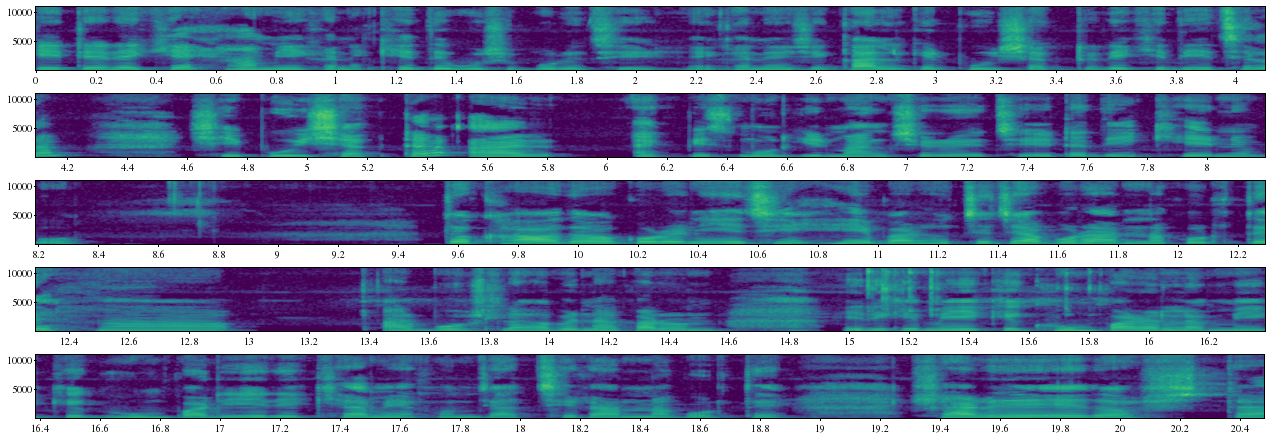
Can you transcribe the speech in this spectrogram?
কেটে রেখে আমি এখানে খেতে বসে পড়েছি। এখানে এসে কালকের পুঁই শাকটা রেখে দিয়েছিলাম। সেই পুঁই শাকটা আর এক পিস মুরগির মাংস রয়েছে, এটা দিয়েই খেয়ে নেব। তো খাওয়া দাওয়া করে নিয়েছি। এবার হচ্ছে যাব রান্না করতে। আর বসলে হবে না কারণ এদিকে মেয়েকে ঘুম পাড়ালাম। মেয়েকে ঘুম পাড়িয়ে রেখে আমি এখন যাচ্ছি রান্না করতে। সাড়ে দশটা,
